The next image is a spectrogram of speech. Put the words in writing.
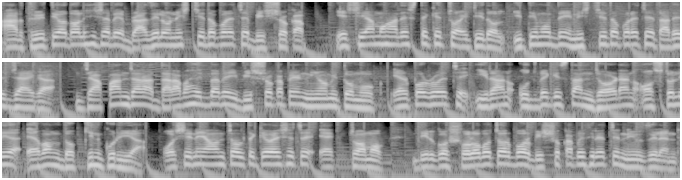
আর তৃতীয় দল হিসেবে ব্রাজিলও নিশ্চিত করেছে বিশ্বকাপ। এশিয়া মহাদেশ থেকে ছয়টি দল ইতিমধ্যে নিশ্চিত করেছে তাদের জায়গা। জাপান যারা ধারাবাহিকভাবে এই বিশ্বকাপের নিয়মিত মুখ। এরপর রয়েছে ইরান, উজবেকিস্তান, জর্ডান, অস্ট্রেলিয়া এবং দক্ষিণ কোরিয়া। ওশেনিয়া অঞ্চল থেকেও এসেছে এক চমক। দীর্ঘ ষোলো বছর পর বিশ্বকাপে ফিরেছে নিউজিল্যান্ড।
